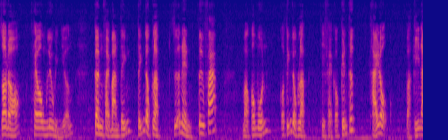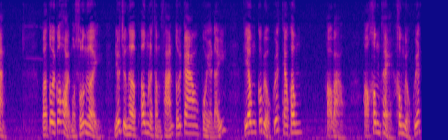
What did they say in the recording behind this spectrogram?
Do đó, theo ông Lưu Bình Nhưỡng, cần phải bàn tính tính độc lập giữa nền tư pháp mà có muốn có tính độc lập thì phải có kiến thức, thái độ và kỹ năng. Và tôi có hỏi một số người nếu trường hợp ông là thẩm phán tối cao ngồi ở đấy thì ông có biểu quyết theo không? Họ bảo họ không thể không biểu quyết,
